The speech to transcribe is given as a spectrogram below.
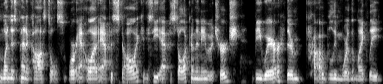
oneness Pentecostals or a lot of apostolic. If you see apostolic on the name of a church, beware. They're probably more than likely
